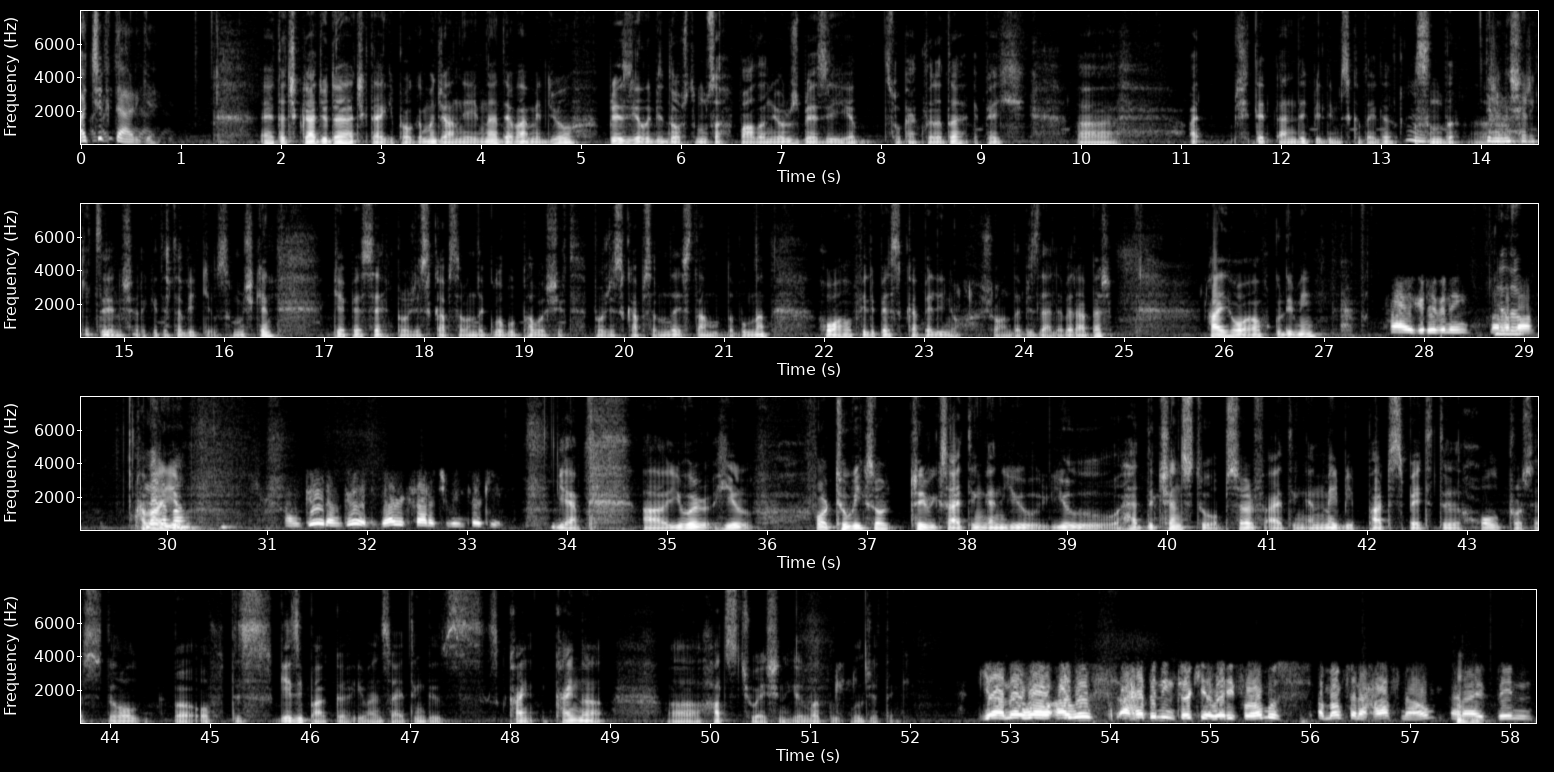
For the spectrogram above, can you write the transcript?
Açık Dergi Evet Açık Radyo'da Açık Dergi programı canlı yayınlar devam ediyor. Brezilyalı bir dostumuza bağlanıyoruz. Brezilya sokakları da epey e, şiddetlendi bildiğimiz kadarıyla Hı. ısındı. Direniş hareketi. Direniş hareketi tabii ki ısınmışken GPS projesi kapsamında Global Power Shift projesi kapsamında İstanbul'da bulunan Joao Filipes Capellino şu anda bizlerle beraber. Hi Joao, good evening. Hi, good evening. Hello. How are you? I'm good, I'm good. Very excited to be in Turkey. Yeah. Uh, you were here for two weeks or three weeks, I think, and you you had the chance to observe, I think, and maybe participate the whole process, the whole uh, of this Gezi Park events. I think is kind kind of uh, hot situation here. What would you think? Yeah, no. Well, I was I have been in Turkey already for almost a month and a half now, and mm -hmm. I've been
